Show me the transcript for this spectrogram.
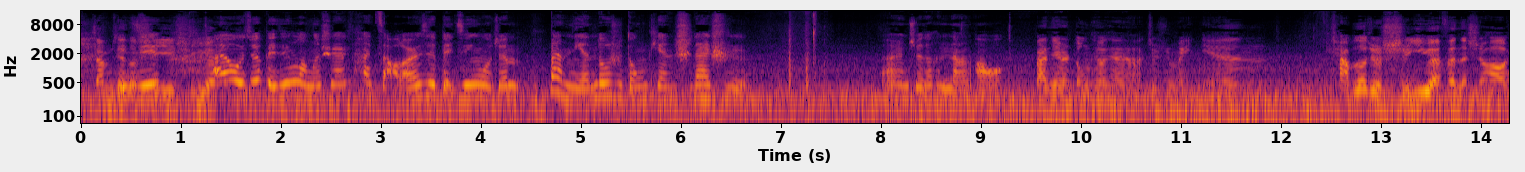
咱们现在都十一、十一月份。哎呀，我觉得北京冷的实在是太早了，而且北京我觉得半年都是冬天，实在是让人觉得很难熬。半年是冬天，我想想，就是每年差不多就是十一月份的时候，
